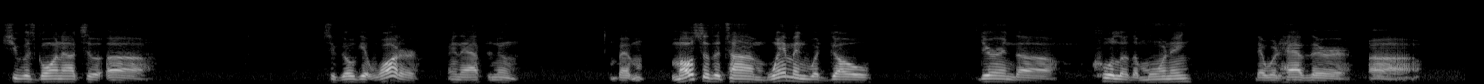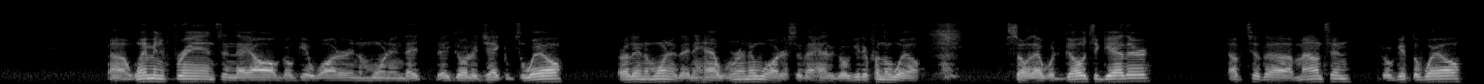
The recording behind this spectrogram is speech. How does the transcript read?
she was going out to uh, to go get water in the afternoon. But most of the time, women would go during the cool of the morning. They would have their uh, uh, women friends, and they all go get water in the morning. They they go to Jacob's well early in the morning. They didn't have running water, so they had to go get it from the well. So that would go together up to the mountain, go get the well,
